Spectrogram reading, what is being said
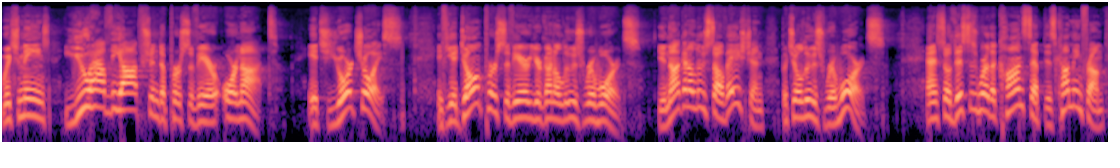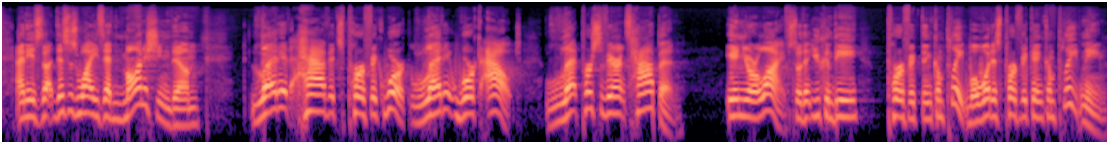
which means you have the option to persevere or not. It's your choice. If you don't persevere, you're going to lose rewards. You're not going to lose salvation, but you'll lose rewards. And so this is where the concept is coming from. And he's, this is why he's admonishing them let it have its perfect work. Let it work out. Let perseverance happen in your life so that you can be perfect and complete. Well, what does perfect and complete mean?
